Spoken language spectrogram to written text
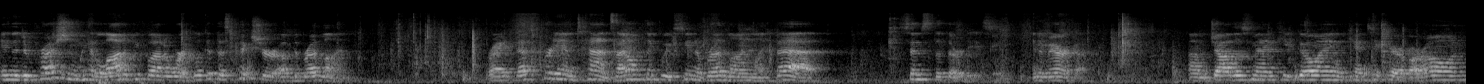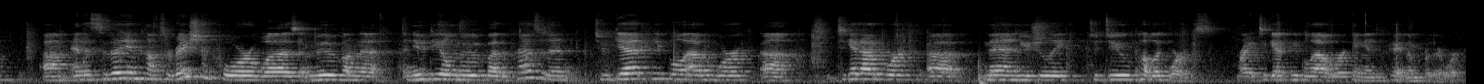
In the Depression, we had a lot of people out of work. Look at this picture of the bread line. Right, that's pretty intense. I don't think we've seen a bread line like that since the 30s in America. Um, jobless men keep going, we can't take care of our own. Um, and the Civilian Conservation Corps was a move on the, a New Deal move by the president to get people out of work, uh, to get out of work, uh, men usually, to do public works, right? To get people out working and to pay them for their work.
